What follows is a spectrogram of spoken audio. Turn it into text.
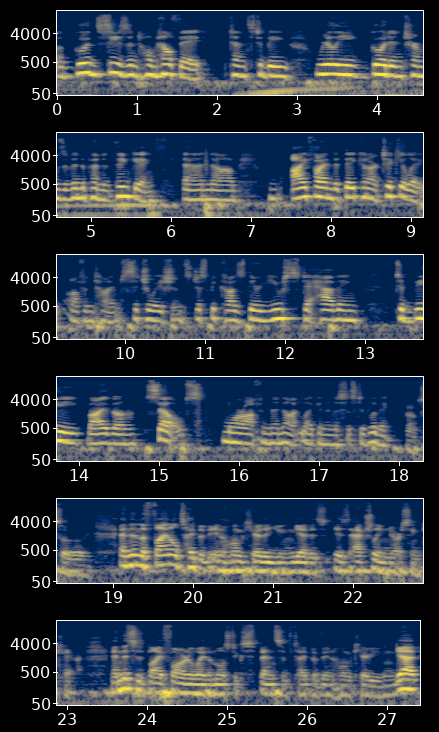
a, good seasoned home health aide tends to be really good in terms of independent thinking. And um, I find that they can articulate oftentimes situations just because they're used to having to be by themselves more often than not, like in an assisted living. Absolutely. And then the final type of in home care that you can get is, is actually nursing care. And this is by far and away the most expensive type of in home care you can get.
